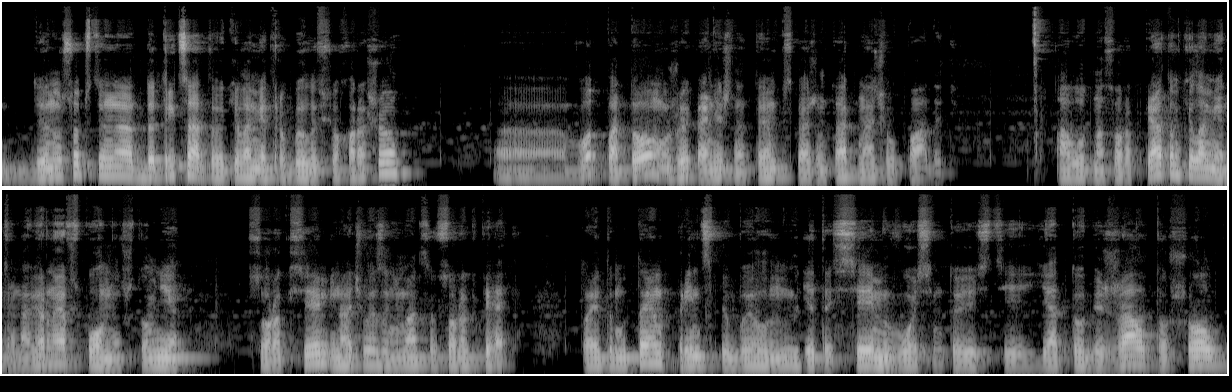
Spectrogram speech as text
Да, ну, собственно, до 30 километра было все хорошо. А, вот потом уже, конечно, темп, скажем так, начал падать. А вот на 45-м километре, наверное, я вспомнил, что мне 47 и начал я заниматься в 45. Поэтому темп, в принципе, был ну, где-то 7-8. То есть я то бежал, то шел.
